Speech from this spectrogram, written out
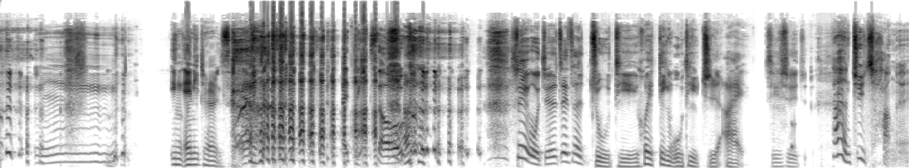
嗯，In any terms，I think so。所以我觉得这次主题会定无体之爱，其实它很剧场哎，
